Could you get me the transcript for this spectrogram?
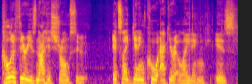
color theory is not his strong suit. It's like getting cool, accurate lighting is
